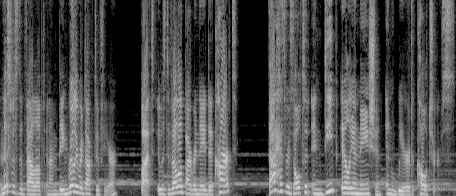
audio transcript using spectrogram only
And this was developed, and I'm being really reductive here, but it was developed by Rene Descartes. That has resulted in deep alienation in weird cultures.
